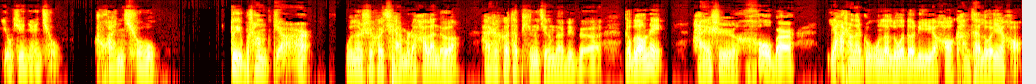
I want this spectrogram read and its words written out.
有些粘球，传球对不上点儿。无论是和前面的哈兰德，还是和他平行的这个德布劳内，还是后边压上来助攻的罗德里也好，坎塞罗也好，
